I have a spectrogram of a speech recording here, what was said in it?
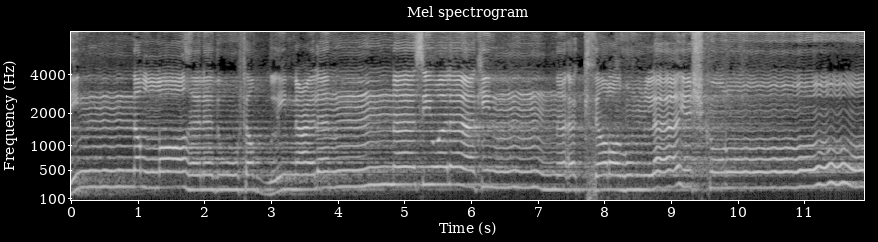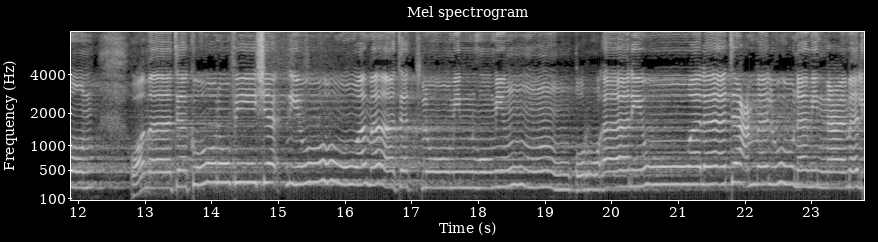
إن الله لذو فضل على الناس ولكن أكثرهم لا يشكرون. وما تكون في شأن وما تتلو منه من قرآن تعملون من عمل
